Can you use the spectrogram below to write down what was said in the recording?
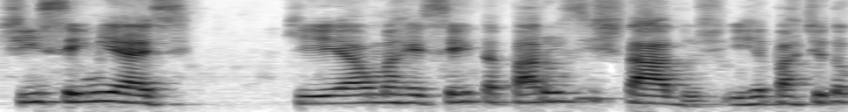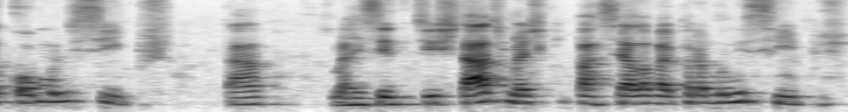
de ICMS, que é uma receita para os estados e repartida com municípios, tá? uma receita de estados, mas que parcela vai para municípios.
